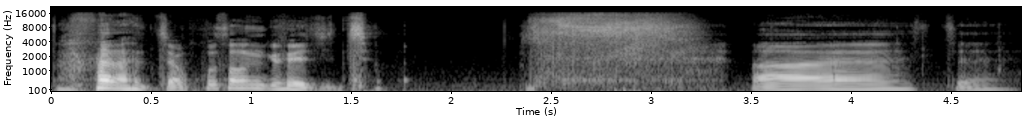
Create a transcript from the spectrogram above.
아, 나 진짜 호성교회 진짜. 아, 진짜.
